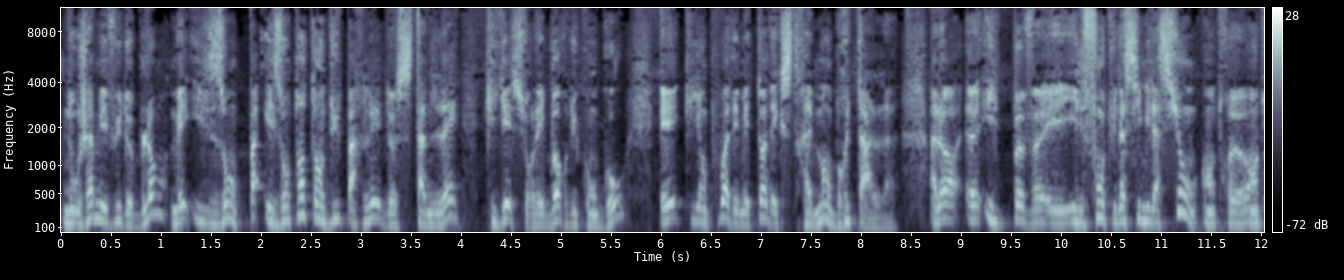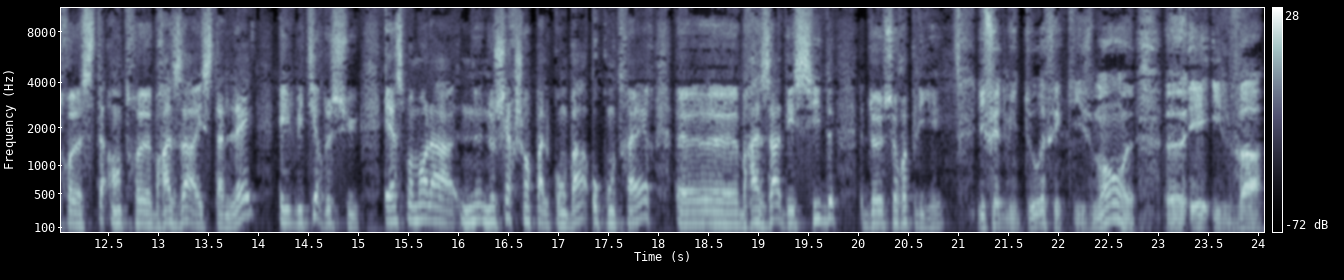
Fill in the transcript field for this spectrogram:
n'ont jamais vu de blanc, mais ils ont, pas, ils ont entendu parler de Stanley, qui est sur les bords du Congo, et qui emploie des méthodes extrêmement brutales. Alors, euh, ils peuvent, ils font une assimilation entre, entre, entre Brazza et Stanley, et ils lui tirent dessus. Et à ce moment-là, ne, cherchant pas le combat, au contraire, euh, Brazza décide de se replier. Il fait demi-tour, effectivement, euh, euh, et il va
